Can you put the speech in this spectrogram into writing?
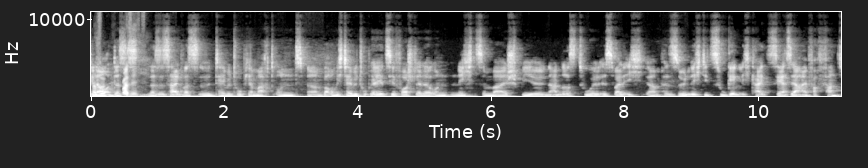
Genau, also, und das ist, das ist halt, was äh, Tabletopia macht und ähm, warum ich Tabletopia jetzt hier vorstelle und nicht zum Beispiel ein anderes Tool ist, weil ich ähm, persönlich die Zugänglichkeit sehr, sehr einfach fand.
